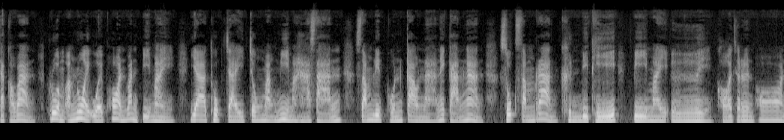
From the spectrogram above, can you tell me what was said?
จักรวาล ร่วมอำนวยอวยพรวันปีใหม่ ยาทุกใจจงมั่งมีมหาศาลสำลิดผลก้าวหนาในการงาน สุขสำราญขึ้นดีที ปีใหม่เอ่ยขอเจริญพร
